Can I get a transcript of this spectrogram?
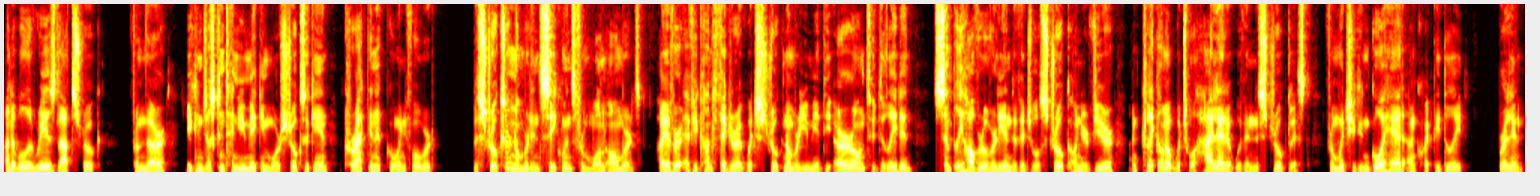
and it will erase that stroke. From there, you can just continue making more strokes again, correcting it going forward. The strokes are numbered in sequence from 1 onwards. However, if you can't figure out which stroke number you made the error on to delete it, simply hover over the individual stroke on your viewer and click on it which will highlight it within the stroke list from which you can go ahead and quickly delete. Brilliant.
